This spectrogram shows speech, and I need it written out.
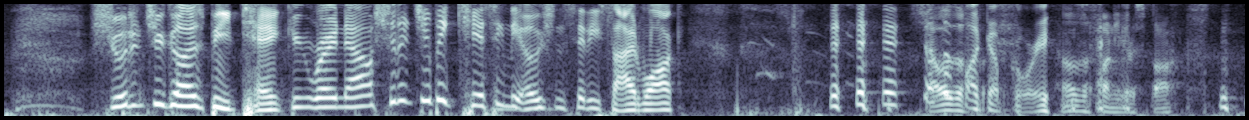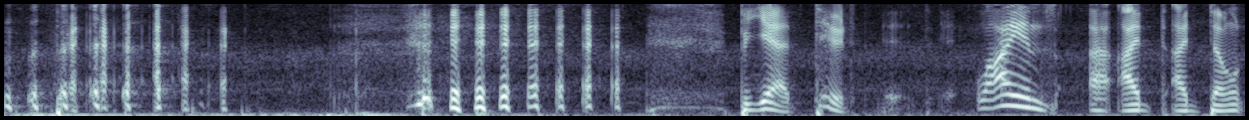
Shouldn't you guys be tanking right now? Shouldn't you be kissing the Ocean City sidewalk? Shut the fuck fu- up, Corey. That was a funny response. But yeah, dude, Lions. I, I, I don't.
